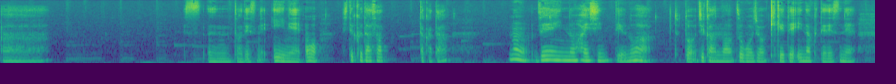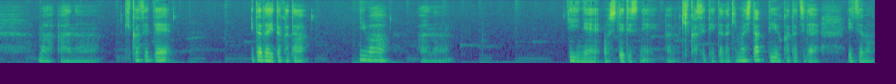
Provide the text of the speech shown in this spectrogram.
あうんとですねいいねをしてくださった方の全員の配信っていうのはちょっと時間の都合上聞けていなくてですねまああの聞かせていただいた方にはあのいいねをしてですねあの聞かせていただきましたっていう形でいつも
